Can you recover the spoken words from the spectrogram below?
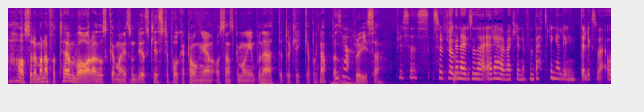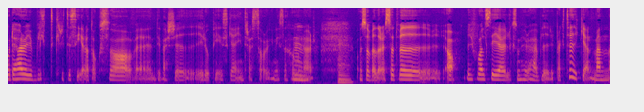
Jaha, så när man har fått hem varan då ska man liksom dels klistra på kartongen och sen ska man gå in på nätet och klicka på knappen ja, för att visa? Precis, så frågan så. är liksom här, är det här verkligen en förbättring eller inte? Liksom, och det här har ju blivit kritiserat också av eh, diverse europeiska intresseorganisationer mm. Mm. och så vidare. Så att vi, ja, vi får väl se liksom hur det här blir i praktiken. Men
